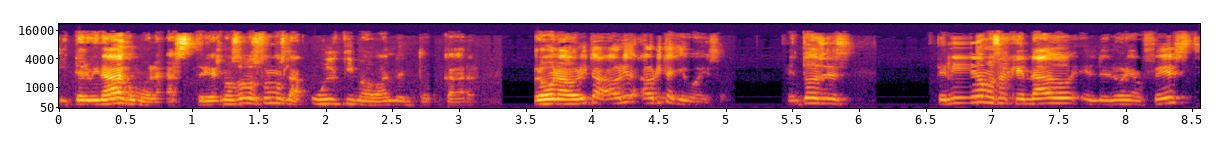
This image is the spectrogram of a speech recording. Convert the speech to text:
Y terminaba como a las 3. Nosotros fuimos la última banda en tocar. Pero bueno, ahorita, ahorita, ahorita llegó eso. Entonces, teníamos agendado el DeLorean Fest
